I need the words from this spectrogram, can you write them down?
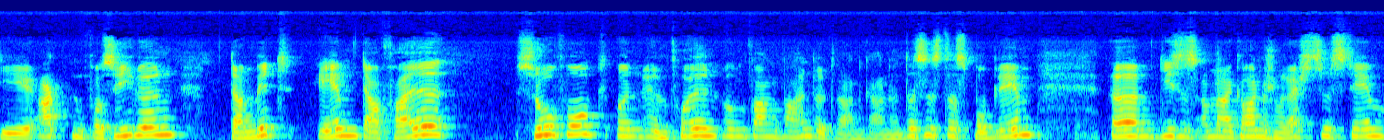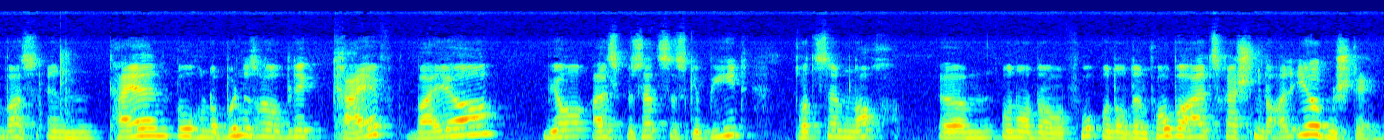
die Akten versiegeln, damit eben der Fall sofort und im vollen Umfang verhandelt werden kann. Und das ist das Problem äh, dieses amerikanischen Rechtssystems, was in Teilen auch in der Bundesrepublik greift, weil ja wir als besetztes Gebiet trotzdem noch ähm, unter, der, unter den Vorbehaltsrechten der Alliierten stehen.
